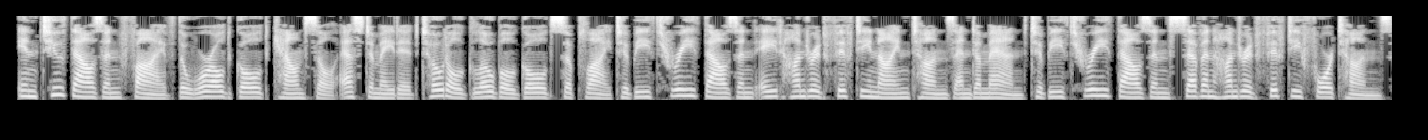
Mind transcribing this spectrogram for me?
In 2005 the World Gold Council estimated total global gold supply to be 3,859 tons and demand to be 3,754 tons,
